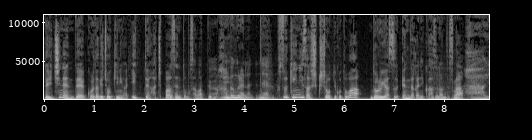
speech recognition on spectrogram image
で、1年でこれだけ長期金利が1.8%も下がってるのに。半分ぐらいなんでね。普通金利差縮小ということは、ドル安、円高に行くはずなんですが、はい。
